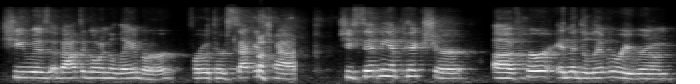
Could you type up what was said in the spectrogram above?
she was about to go into labor for with her second child. She sent me a picture of her in the delivery room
